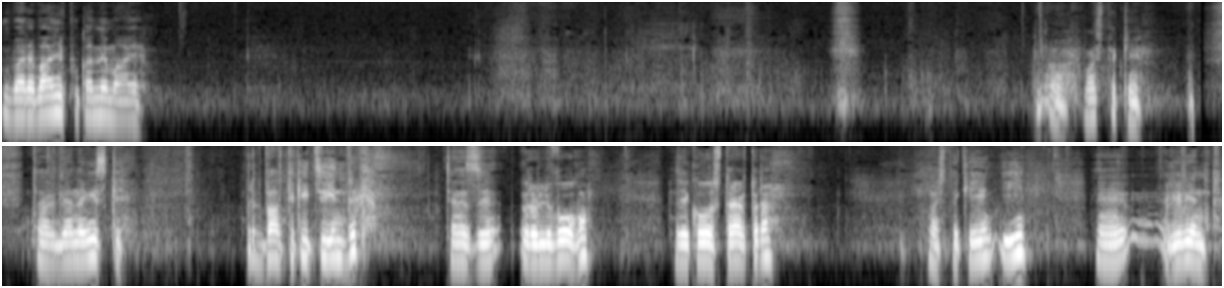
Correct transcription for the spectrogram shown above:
Барабанів поки немає. О, ось таке. Так, для навіски придбав такий циліндрик Це не з рульового, з якогось трактора. Ось такий. І е, гвинт.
